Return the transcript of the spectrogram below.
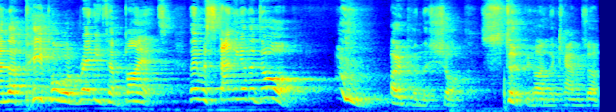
and the people were ready to buy it. They were standing at the door opened the shop, stood behind the counter,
